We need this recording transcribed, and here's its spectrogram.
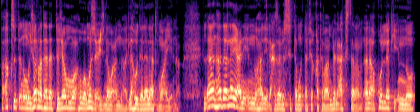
فأقصد أنه مجرد هذا التجمع هو مزعج نوعا ما له دلالات معينة. الآن هذا لا يعني أنه هذه الأحزاب الستة متفقة تماما بالعكس تماما. أنا أقول لك أنه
